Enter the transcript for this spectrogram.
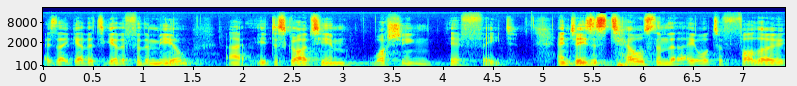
As they gather together for the meal, uh, it describes him washing their feet. And Jesus tells them that they ought to follow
